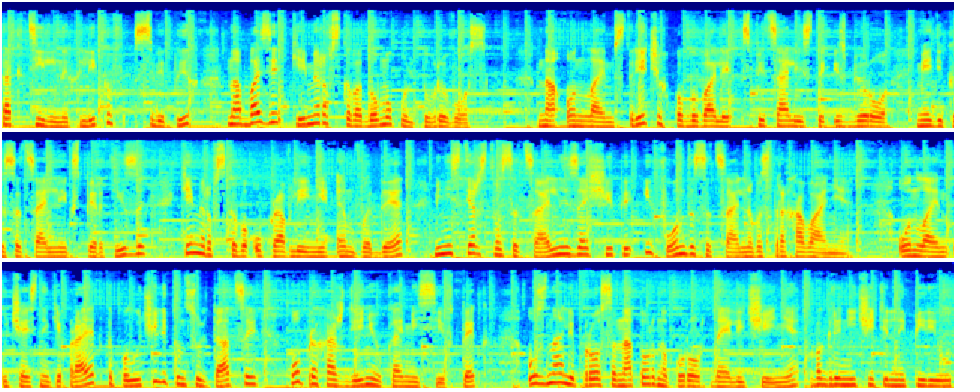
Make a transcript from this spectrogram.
тактильных ликов святых на базе Кемеровского дома культуры ВОЗ. На онлайн-встречах побывали специалисты из Бюро медико-социальной экспертизы, Кемеровского управления МВД, Министерства социальной защиты и Фонда социального страхования. Онлайн-участники проекта получили консультации по прохождению комиссии в ТЭК, узнали про санаторно-курортное лечение в ограничительный период,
